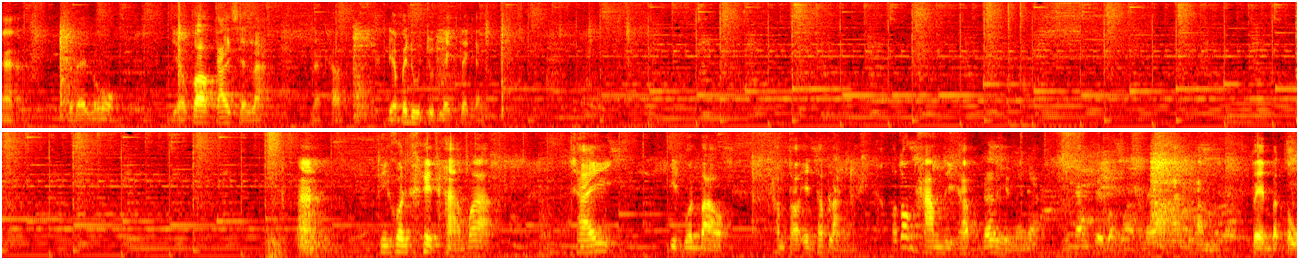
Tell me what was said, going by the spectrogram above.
อ่าจะได้โล่งเดี๋ยวก็ใกล้เสร็จแล้วนะครับ เดี๋ยวไปดูจุดเล็กๆกันอะมีคนเคยถามว่าใช้อิฐบนเบา ทำต่อเอ็นทับหลัง ก็ต้องทำสิครับได้วเห็นไหมเนี่ยท่านเคยบอกว่าแม้ทั่งทำเฟรมประตู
